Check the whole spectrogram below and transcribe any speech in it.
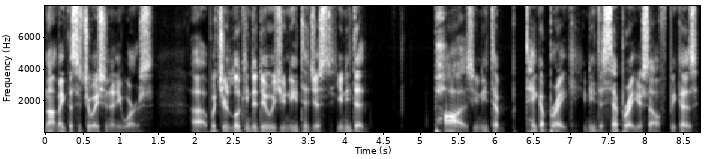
not make the situation any worse. Uh, what you're looking to do is you need to just you need to pause. You need to take a break. You need to separate yourself because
